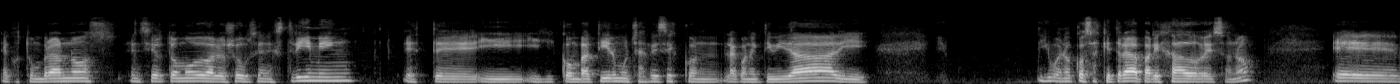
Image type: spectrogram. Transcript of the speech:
de acostumbrarnos en cierto modo a los shows en streaming, este, y, combatir muchas veces con la conectividad y, y, bueno, cosas que trae aparejado eso, ¿no? Eh,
